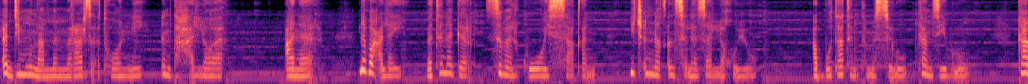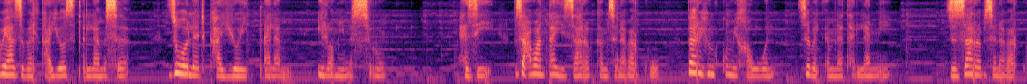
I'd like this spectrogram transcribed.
ቀዲሙ ናብ ምምራር ዘእትወኒ እንተሃለወ ኣነ ንባዕለይ በቲ ነገር ዝበልክዎ ይሳቐን ይጭነቕን ስለ ዘለኹ እዩ። ኣቦታት እንትምስሉ ከምዚ ይብሉ። ካብያ ዝበልካዮ ዝጥለምስእ ዝወለድካዮ ይጠለም ኢሎም ይምስሉ ሕዚ ብዛዕባ እንታይ ይዛረብ ከም ዝነበርኩ በሪህልኩም ይኸውን ዝብል እምነት ኣለኒ። ዝዛረብ ዝነበርኩ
